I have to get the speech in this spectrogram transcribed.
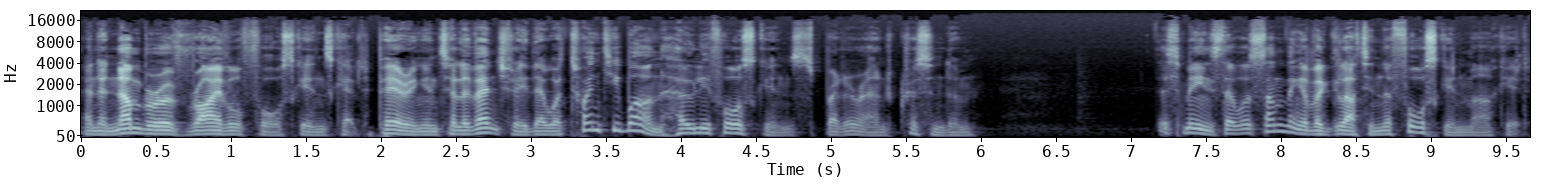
and a number of rival foreskins kept appearing until eventually there were 21 holy foreskins spread around Christendom. This means there was something of a glut in the foreskin market.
